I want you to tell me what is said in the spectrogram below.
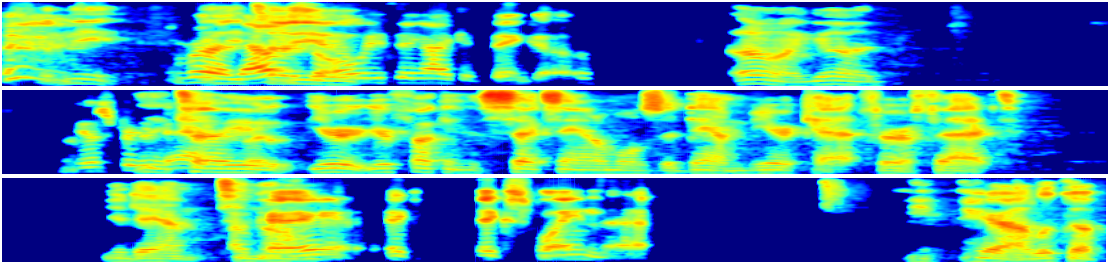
Let me- Bruh, me that was the you- only thing I could think of. oh my god. It was pretty. Let me bad. tell but- you, your your fucking sex animal's a damn meerkat for a fact. You're damn. Okay, explain that. Here, I'll look up.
